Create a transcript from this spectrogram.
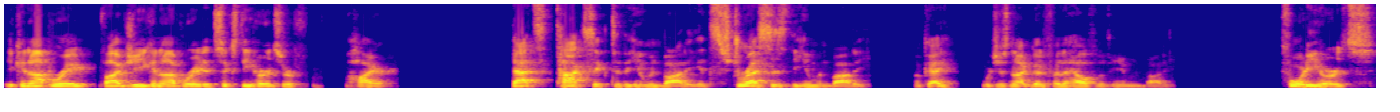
It can operate, 5G can operate at 60 hertz or higher. That's toxic to the human body. It stresses the human body, okay? Which is not good for the health of the human body. 40 hertz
